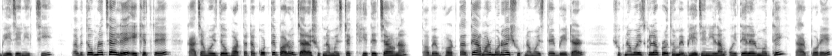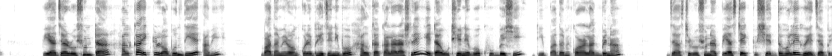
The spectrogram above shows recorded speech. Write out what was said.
ভেজে নিচ্ছি। তবে তোমরা চাইলে এক্ষেত্রে কাঁচামরিচ দিয়েও ভর্তাটা করতে পারো। যারা শুকনো মরিচটা খেতে চাও না, তবে ভর্তাতে আমার মনে হয় শুকনো মরিচটাই বেটার। শুকনো মরিচগুলো প্রথমে ভেজে নিলাম ওই তেলের মধ্যেই। তারপরে পেঁয়াজ আর রসুনটা হালকা একটু লবণ দিয়ে আমি বাদামি রং করে ভেজে নিব। হালকা কালার আসলে এটা উঠিয়ে নেব। খুব বেশি ডিপ বাদামি করা লাগবে না। জাস্ট রসুন আর পেঁয়াজটা একটু সেদ্ধ হলেই হয়ে যাবে।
